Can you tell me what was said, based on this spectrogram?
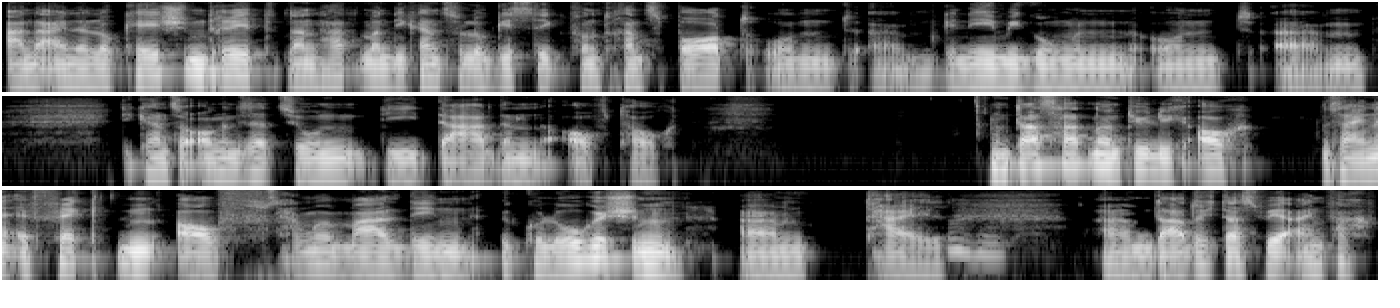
an einer Location dreht, dann hat man die ganze Logistik von Transport und ähm, Genehmigungen und ähm, die ganze Organisation, die da dann auftaucht. Und das hat natürlich auch seine Effekten auf, sagen wir mal, den ökologischen ähm, Teil. Mhm. Ähm, dadurch, dass wir einfach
